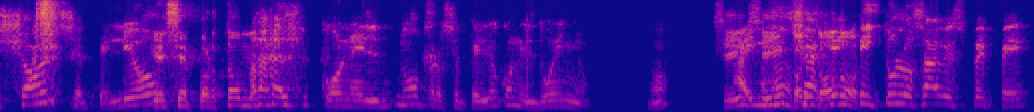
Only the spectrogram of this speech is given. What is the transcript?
Sean se peleó. Que se portó mal. Con el. No, pero se peleó con el dueño, ¿no? Sí, Hay mucha gente, y tú lo sabes, Pepe,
